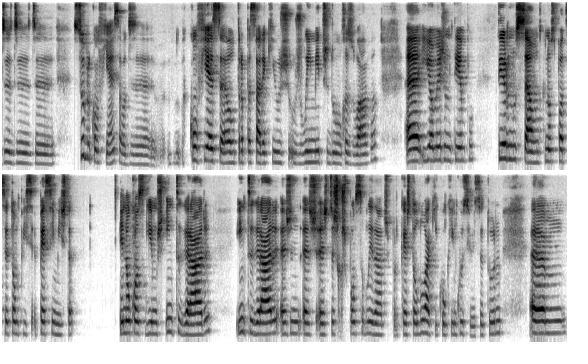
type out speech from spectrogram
de, de, de sobreconfiança ou de confiança a ultrapassar aqui os, os limites do razoável uh, e ao mesmo tempo ter noção de que não se pode ser tão pessimista e não conseguirmos integrar integrar as, as, estas responsabilidades, porque esta lua aqui com o Quincúcio e Saturno um,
